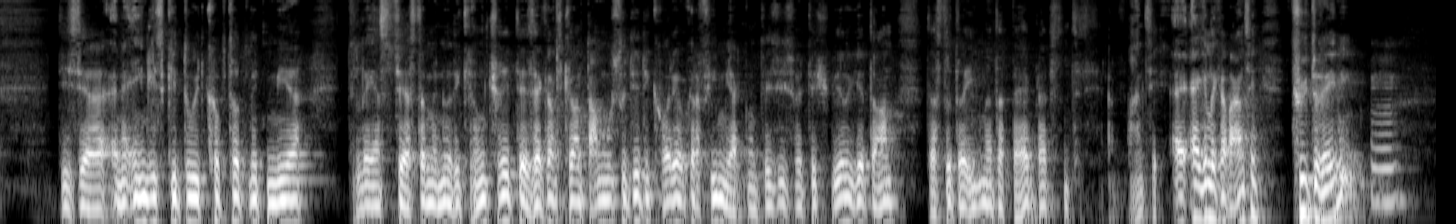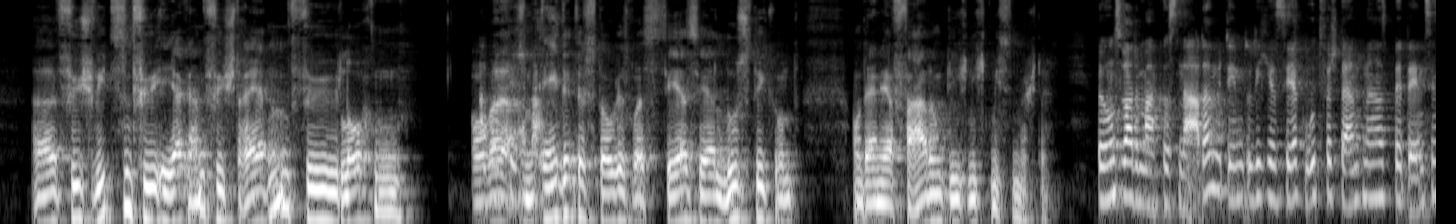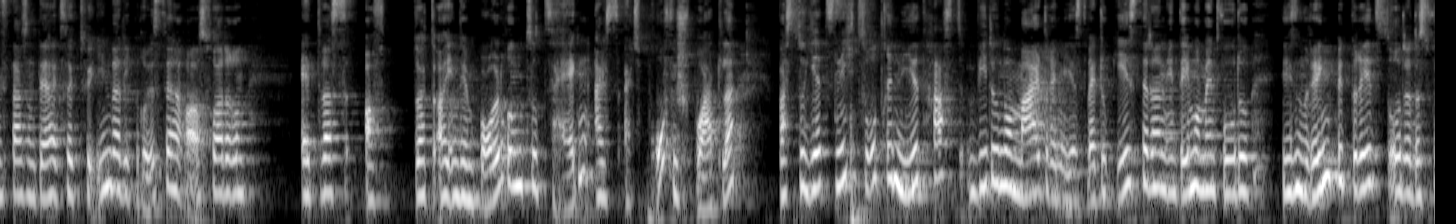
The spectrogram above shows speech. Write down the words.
die sehr eine Engelsgeduld gehabt hat mit mir, Du lernst zuerst einmal nur die Grundschritte, ist ja ganz klar, und dann musst du dir die Choreografie merken. Und das ist halt das Schwierige dann, dass du da immer dabei bleibst. Und das ist ein Wahnsinn. Eigentlich ein Wahnsinn. Viel Training, mhm. Äh, viel Schwitzen, viel Ärgern, viel Streiten, viel Lachen. Aber, Aber am Ende des Tages war es sehr, sehr lustig und, und eine Erfahrung, die ich nicht missen möchte. Bei uns war der Markus Nader, mit dem du dich ja sehr gut verstanden hast bei Dancing Stars, und der hat gesagt, für ihn war die größte Herausforderung, etwas auf dort in dem Ballroom zu zeigen als, als Profisportler, was du jetzt nicht so trainiert hast, wie du normal trainierst. Weil du gehst ja dann in dem Moment, wo du diesen Ring betrittst oder das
